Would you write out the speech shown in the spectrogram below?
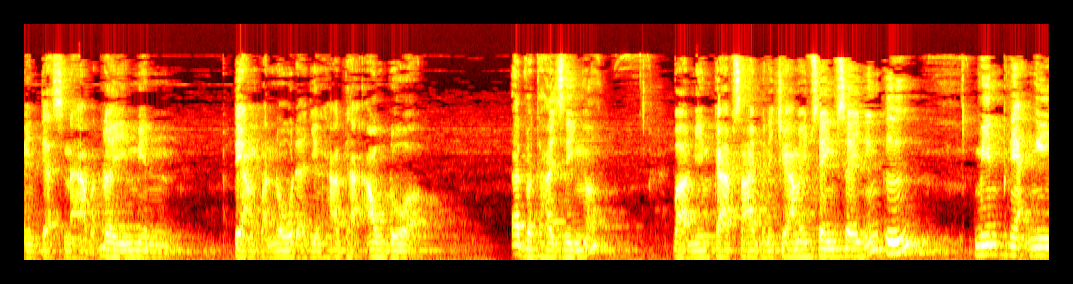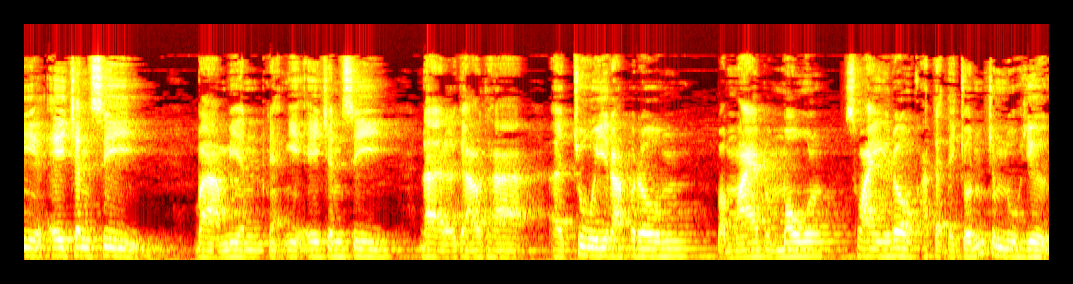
មានទស្សនាវដ្តីមានទាំងបាណូដែលយើងហៅថា outdoor advertising បាទមានការផ្សាយពាណិជ្ជកម្មផ្សេងផ្សេងហ្នឹងគឺមានភ្នាក់ងារ agency បាទមានភ្នាក់ងារ agency ដែលគេហៅថាជួយរ៉ាប់រងប្រម៉ែប្រមូលស្វែងរកអតិថិជនជំនួសយើង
